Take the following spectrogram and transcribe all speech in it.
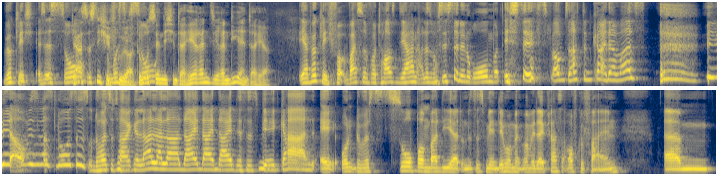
Wirklich. Es ist so. Ja, es ist nicht wie früher. Du musst denen nicht hinterherrennen, sie rennen dir hinterher. Ja, wirklich. Vor, weißt du, vor tausend Jahren alles, was ist denn in Rom? Was ist denn? Warum sagt denn keiner was? Ich will auch wissen, was los ist. Und heutzutage, la la la, nein, nein, nein, es ist mir egal. Ey, und du wirst so bombardiert. Und es ist mir in dem Moment mal wieder krass aufgefallen, ähm,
